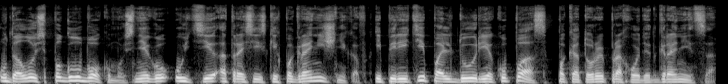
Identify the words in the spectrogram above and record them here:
удалось по глубокому снегу уйти от российских пограничников и перейти по льду реку Пас, по которой проходит граница.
